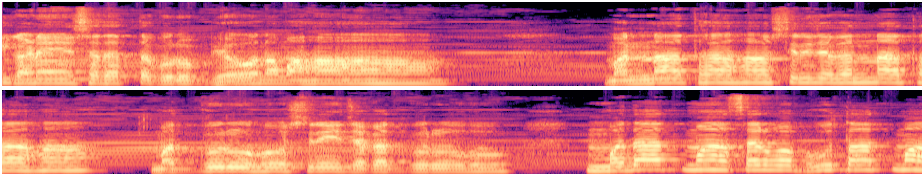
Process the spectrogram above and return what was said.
गणेशदत्त गुरुभ्यो नमः। मन्नाथः श्रीजगन्नाथः मद्गुरुः श्रीजगद्गुरुः मदात्मा सर्वभूतात्मा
